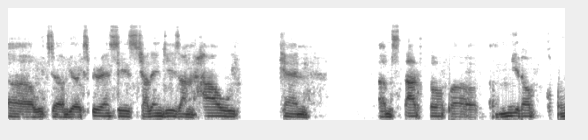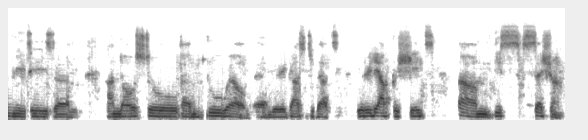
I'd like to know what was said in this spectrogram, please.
uh, with your experiences, challenges, and how we can um, start up uh, meet up communities um, and also um, do well um, with regards to that. We really appreciate um, this session.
